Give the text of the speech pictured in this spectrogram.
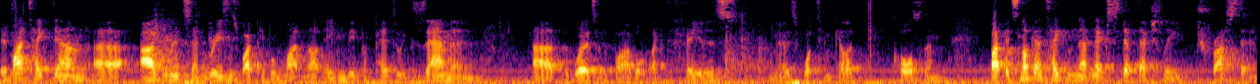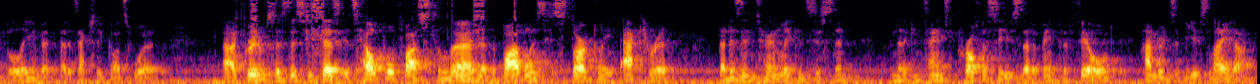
It might take down uh, arguments and reasons why people might not even be prepared to examine uh, the words of the Bible, like defeaters, you know, is what Tim Keller calls them. But it's not going to take them that next step to actually trust it and believe it, that it's actually God's word. Uh, Grudem says this. He says, It's helpful for us to learn that the Bible is historically accurate, that is internally consistent, and that it contains prophecies that have been fulfilled hundreds of years later,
